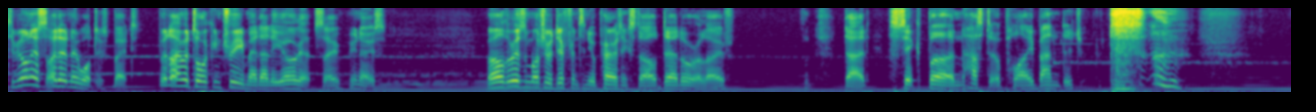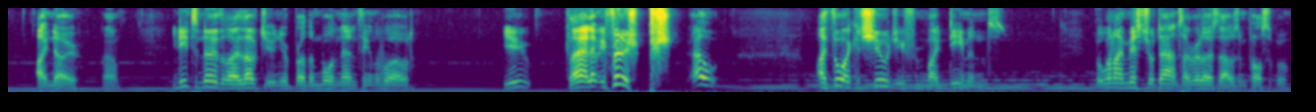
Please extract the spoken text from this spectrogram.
To be honest, I don't know what to expect. But I'm a talking tree made out of yogurt, so who knows. Well, there isn't much of a difference in your parenting style, dead or alive. Dad, sick burn, has to apply bandage. I know. Oh. You need to know that I loved you and your brother more than anything in the world. You... Claire, let me finish! Psh! Oh! I thought I could shield you from my demons. But when I missed your dance, I realised that was impossible.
